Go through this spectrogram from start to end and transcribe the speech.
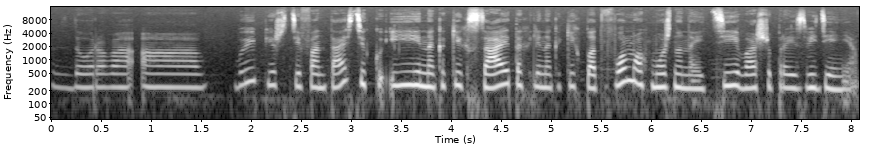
Здорово. А вы пишете фантастику, и на каких сайтах или на каких платформах можно найти ваши произведения?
